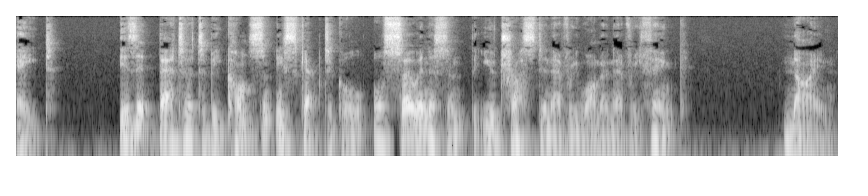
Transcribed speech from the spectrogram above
8. Is it better to be constantly skeptical or so innocent that you trust in everyone and everything? 9.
